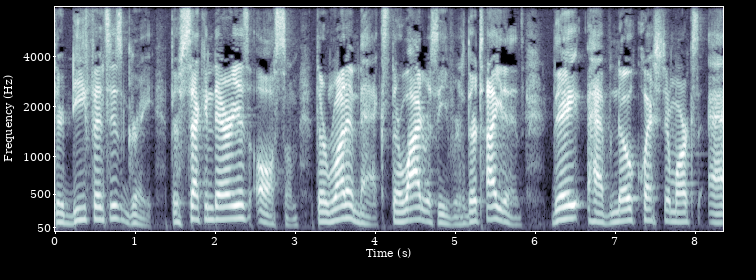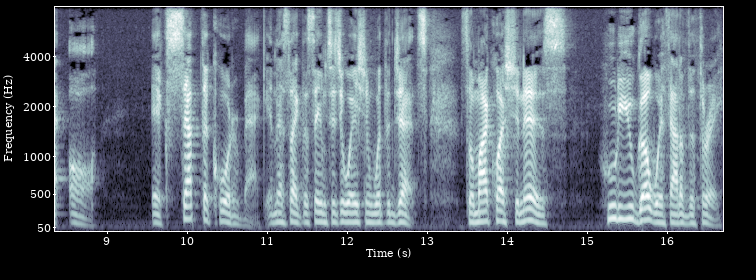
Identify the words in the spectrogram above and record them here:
Their defense is great. Their secondary is awesome. Their running backs, their wide receivers, their tight ends, they have no question marks at all, except the quarterback. And that's like the same situation with the Jets. So my question is who do you go with out of the three?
